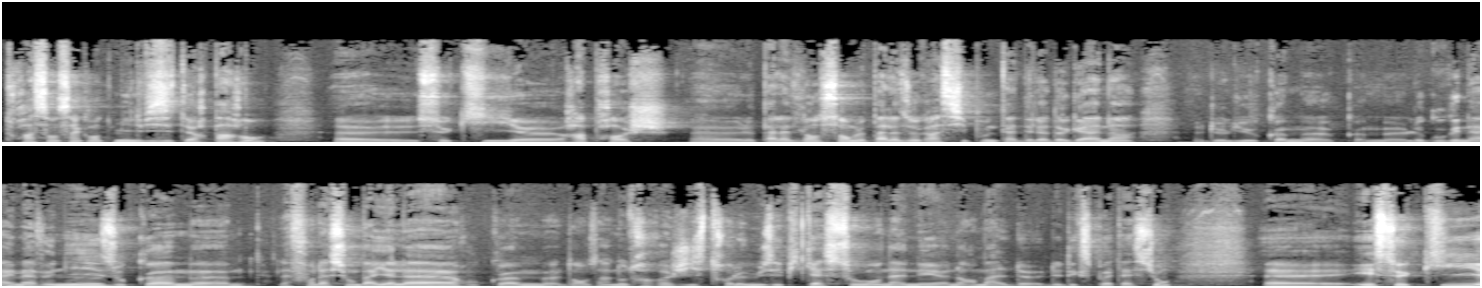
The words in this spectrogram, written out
350 000 visiteurs par an, euh, ce qui euh, rapproche euh, le palais de l'ensemble, le Palazzo Grassi Punta della Dogana, de lieux comme, le Guggenheim à Venise, ou comme la Fondation Bayeler, ou comme dans un autre registre, le musée Picasso en année normale d'exploitation. De, et ce qui,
